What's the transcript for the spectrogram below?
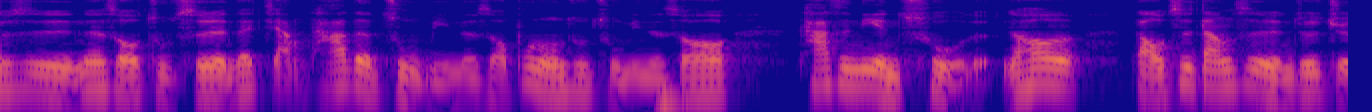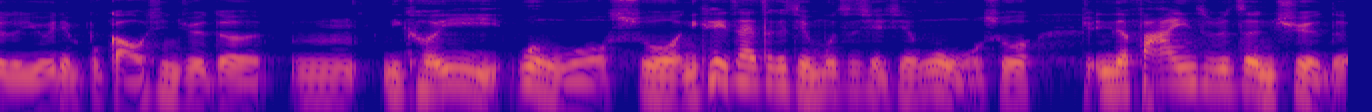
就是那时候主持人在讲他的祖名的时候，布农族祖名的时候，他是念错的。然后。导致当事人就觉得有一点不高兴，觉得嗯，你可以问我说，你可以在这个节目之前先问我说，你的发音是不是正确的？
